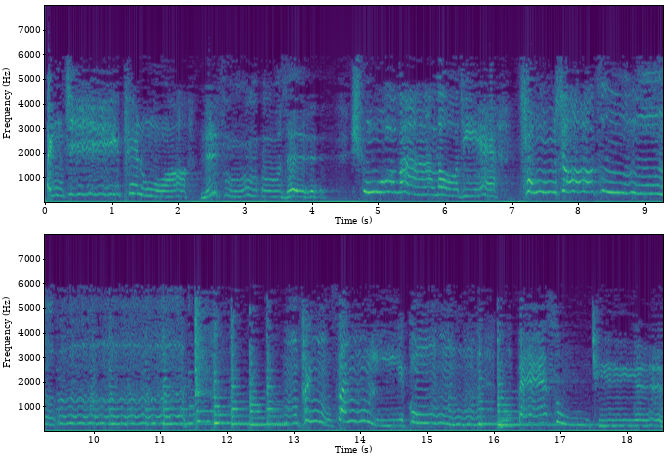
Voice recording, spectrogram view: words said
登基太罗没夫人，学完老奸从小子，称生立功。去，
